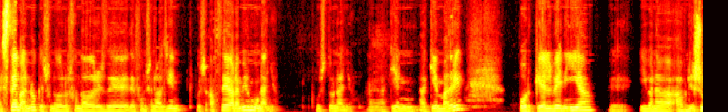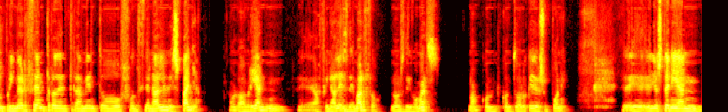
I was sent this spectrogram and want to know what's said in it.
Esteban, ¿no? que es uno de los fundadores de, Funcional Gym, pues hace ahora mismo un año, justo un año, aquí, en, aquí en Madrid, porque él venía iban a abrir su primer centro de entrenamiento funcional en España. Lo abrían eh, a finales de marzo, no os digo más, con, todo lo que ello supone. Eh, ellos tenían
